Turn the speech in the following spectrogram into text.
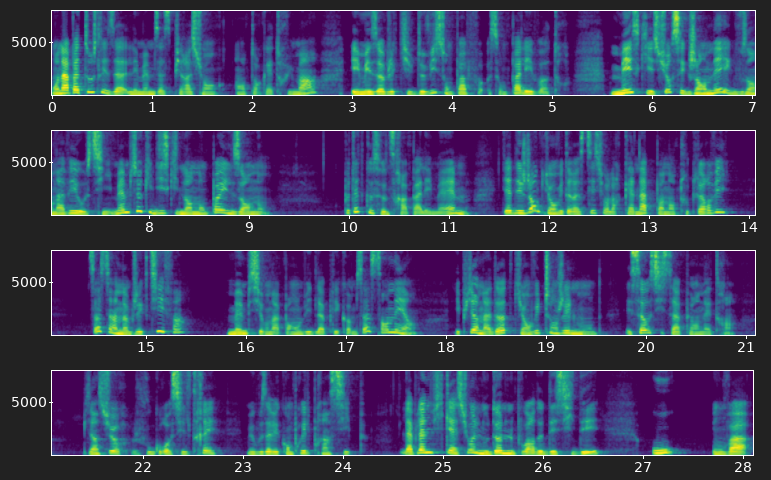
On n'a pas tous les, mêmes aspirations en, tant qu'être humain, et mes objectifs de vie ne sont pas, sont pas les vôtres. Mais ce qui est sûr, c'est que j'en ai et que vous en avez aussi. Même ceux qui disent qu'ils n'en ont pas, ils en ont. Peut-être que ce ne sera pas les mêmes. Il y a des gens qui ont envie de rester sur leur canapé pendant toute leur vie. Ça, c'est un objectif, hein. Même si on n'a pas envie de l'appeler comme ça, c'en est un. Et puis il y en a d'autres qui ont envie de changer le monde. Et ça aussi, ça peut en être un. Bien sûr, je vous grossis le trait, mais vous avez compris le principe. La planification, elle nous donne le pouvoir de décider où on va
